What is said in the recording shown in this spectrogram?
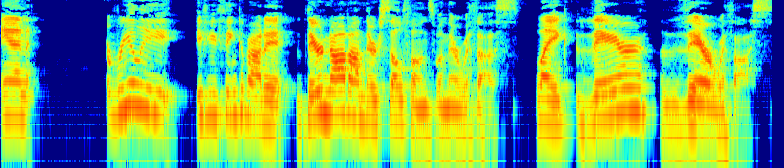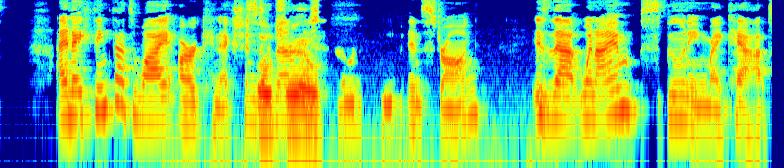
And really, if you think about it, they're not on their cell phones when they're with us. Like they're there with us. And I think that's why our connection so to them true. is so deep and strong. Is that when I'm spooning my cat,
